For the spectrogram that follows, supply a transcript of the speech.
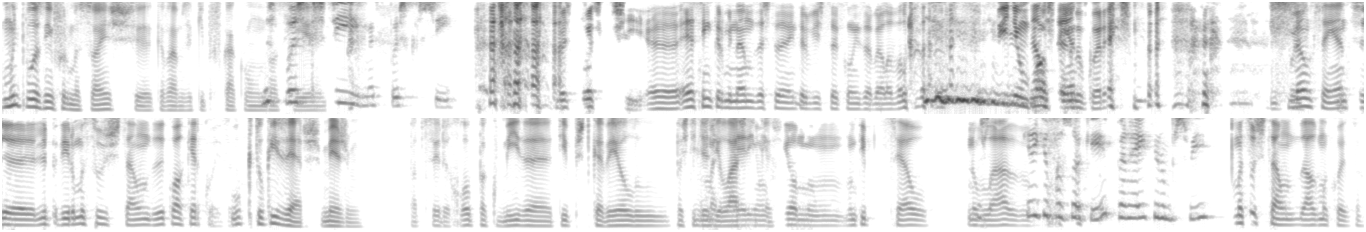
muito boas informações. Acabámos aqui por ficar com um Mas depois dossiê. cresci, mas depois cresci. Mas depois cresci. Eh, é assim que terminamos esta entrevista com Isabela Valadares. Tinha um póster do. Quaresma. Não sem antes eh, lhe pedir uma sugestão de qualquer coisa. O que tu quiseres, mesmo. Pode ser roupa, comida, tipos de cabelo, pastilhas uma série, um elásticas. filme, um, um tipo de céu nublado. Querem que eu faça o quê? Espera aí que eu não percebi. Uma sugestão de alguma coisa.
